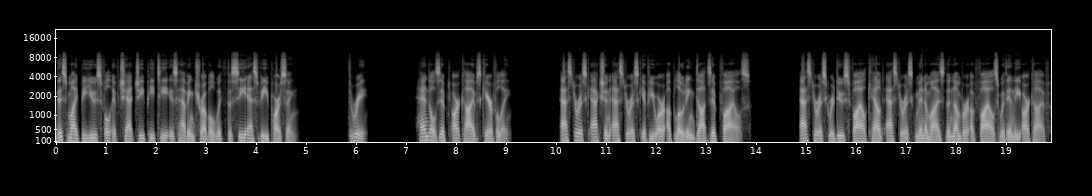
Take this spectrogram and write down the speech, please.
This might be useful if ChatGPT is having trouble with the CSV parsing. 3. Handle zipped archives carefully. Asterisk action asterisk if you are uploading .zip files. Asterisk reduce file count asterisk minimize the number of files within the archive.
